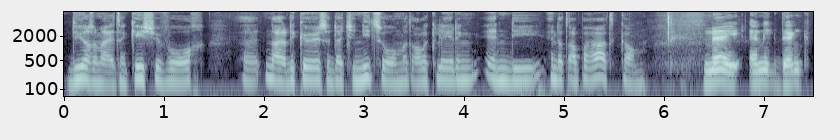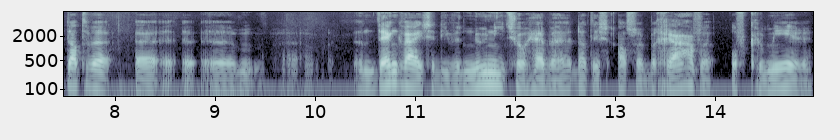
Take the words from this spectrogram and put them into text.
duurzaamheid. Dan kies je voor eh, nou, de keuze dat je niet zo met alle kleding in, die, in dat apparaat kan. Nee, en ik denk dat we eh, eh, ehm, eh, een denkwijze die we nu niet zo hebben, dat is als we begraven of cremeren,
